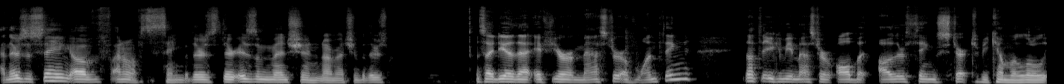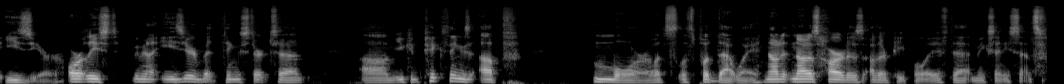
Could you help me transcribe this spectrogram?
and there's a saying of I don't know if it's a saying, but there's there is a mention, not mention, but there's this idea that if you're a master of one thing, not that you can be a master of all, but other things start to become a little easier, or at least maybe not easier, but things start to um, you can pick things up more. Let's let's put it that way. Not not as hard as other people, if that makes any sense.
